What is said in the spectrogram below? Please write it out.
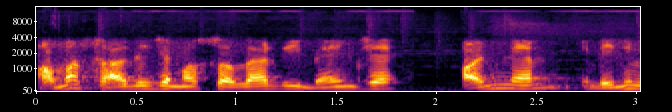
ama sadece masallar değil bence annem benim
